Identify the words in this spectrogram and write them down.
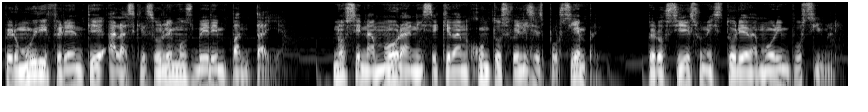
pero muy diferente a las que solemos ver en pantalla. No se enamoran y se quedan juntos felices por siempre, pero sí es una historia de amor imposible.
